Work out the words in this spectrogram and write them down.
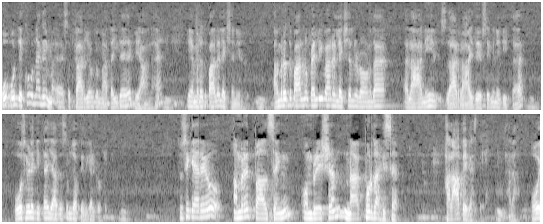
ਉਹ ਉਹ ਦੇਖੋ ਉਹਨਾਂ ਦੇ ਸਤਿਕਾਰਯੋਗ ਮਾਤਾ ਜੀ ਦਾ ਇਹ ਬਿਆਨ ਹੈ ਕਿ ਅੰਮ੍ਰਿਤਪਾਲ ਇਲੈਕਸ਼ਨ ਨਹੀਂ ਲੜੂ। ਅੰਮ੍ਰਿਤਪਾਲ ਨੂੰ ਪਹਿਲੀ ਵਾਰ ਇਲੈਕਸ਼ਨ ਲੜਾਉਣ ਦਾ ਐਲਾਨ ਹੀ ਸਰਦਾਰ ਰਾਜਦੇਵ ਸਿੰਘ ਨੇ ਕੀਤਾ ਹੈ। ਉਸ ਵੇਲੇ ਕੀਤਾ ਜਦ ਸਮਝੌਤੇ ਦੀ ਗੱਲ ਟੁੱਟ ਗਈ। ਤੁਸੀਂ ਕਹਿ ਰਹੇ ਹੋ ਅੰਮ੍ਰਿਤਪਾਲ ਸਿੰਘ ਆਪਰੇਸ਼ਨ ਨਾਗਪੁਰ ਦਾ ਹਿੱਸਾ ਹੈ। ਹਾਲਾਤ ਇਹ ਆ, ਹਾਲਾਤ ਉਹ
